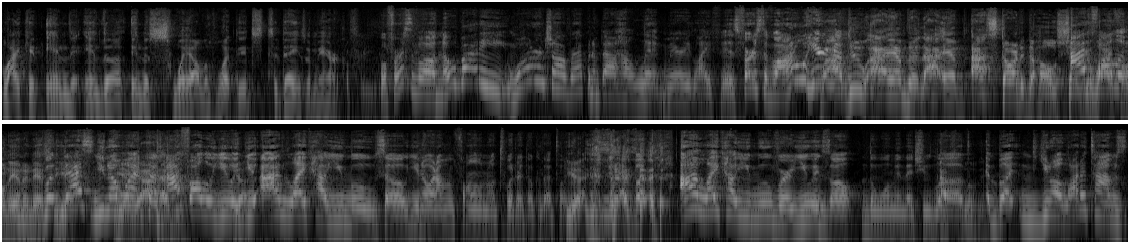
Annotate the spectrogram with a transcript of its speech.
like in the in the in the swell of what it's today's America for you? Well, first of all, nobody. Why aren't y'all rapping about how lit married life is? First of all, I don't hear. Well, I do. I am the. I am. I started the whole show. I your follow, wife on the internet. But so yeah. that's you know yeah, what? Because yeah, I, I, follow you and you. I like how you move. So you know what? I'm following on Twitter though because I told you. Yeah. But I like how you move where you exalt the woman that you love. Absolutely. But you know, a lot of times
